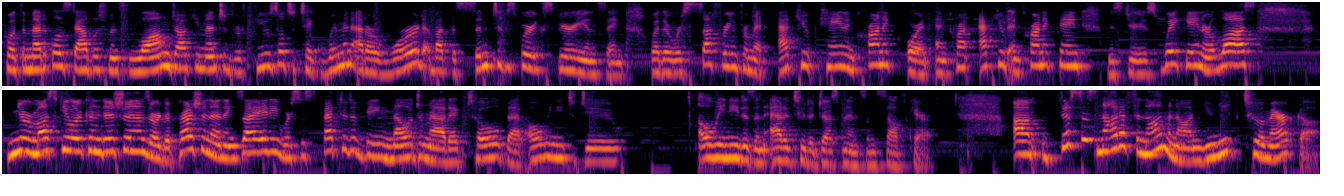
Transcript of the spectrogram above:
quote, the medical establishment's long documented refusal to take women at our word about the symptoms we're experiencing, whether we're suffering from an acute pain and chronic or an, acute and chronic pain, mysterious weight gain or loss, neuromuscular conditions or depression and anxiety, we're suspected of being melodramatic, told that all we need to do, all we need is an attitude adjustment and some self care. Um, this is not a phenomenon unique to America.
